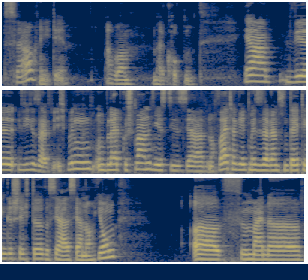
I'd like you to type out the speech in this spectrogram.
Das wäre auch eine Idee. Aber mal gucken. Ja, wir, wie gesagt, ich bin und bleib gespannt, wie es dieses Jahr noch weitergeht mit dieser ganzen Dating-Geschichte. Das Jahr ist ja noch jung. Äh, für meine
